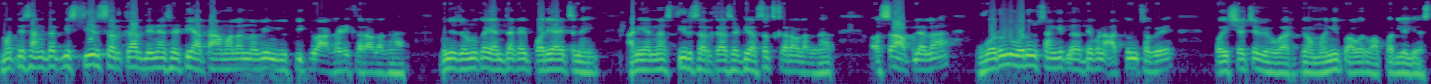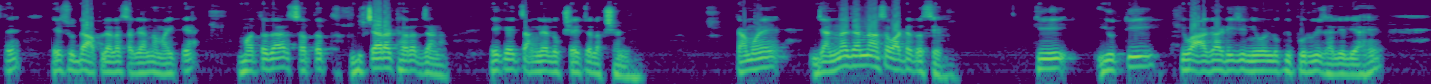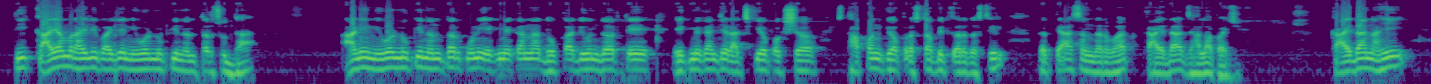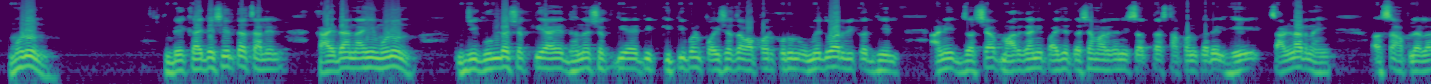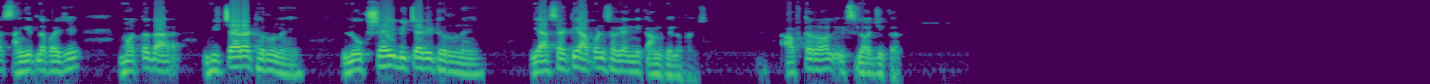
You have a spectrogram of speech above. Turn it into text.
मग ते सांगतात की स्थिर सरकार देण्यासाठी आता आम्हाला नवीन युती किंवा आघाडी करावं लागणार. म्हणजे जणू काही यांचा काही पर्यायच नाही आणि यांना स्थिर सरकारसाठी असंच करावं लागणार असं आपल्याला वरून वरून सांगितलं जाते. पण आतून सगळे पैशाचे व्यवहार किंवा मनी पॉवर वापरलेली असते. हे सुद्धा आपल्याला सगळ्यांना माहिती आहे. मतदार सतत बिचारा ठरत जाणं हे काही चांगल्या लोकशाहीचं लक्षण नाही. त्यामुळे ज्यांना ज्यांना असं वाटत असेल की युती किंवा आघाडी जी निवडणुकीपूर्वी झालेली आहे ती कायम राहिली पाहिजे निवडणुकीनंतर सुद्धा. आणि निवडणुकीनंतर कोणी एकमेकांना धोका देऊन जर ते एकमेकांचे राजकीय पक्ष स्थापन किंवा प्रस्थापित करत असतील तर त्या संदर्भात कायदा झाला पाहिजे. कायदा नाही म्हणून बेकायदेशीरता चालेल. कायदा नाही म्हणून जी गुंडशक्ती आहे धनशक्ती आहे ती किती पण पैशाचा वापर करून उमेदवार विकत घेईल आणि जशा मार्गाने पाहिजे तशा मार्गाने सत्ता स्थापन करेल हे चालणार नाही असं आपल्याला सांगितलं पाहिजे. मतदार बिचारा ठरू नये लोकशाही बिचारी ठरू नये यासाठी आपण सगळ्यांनी काम केलं पाहिजे. After all it's logical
